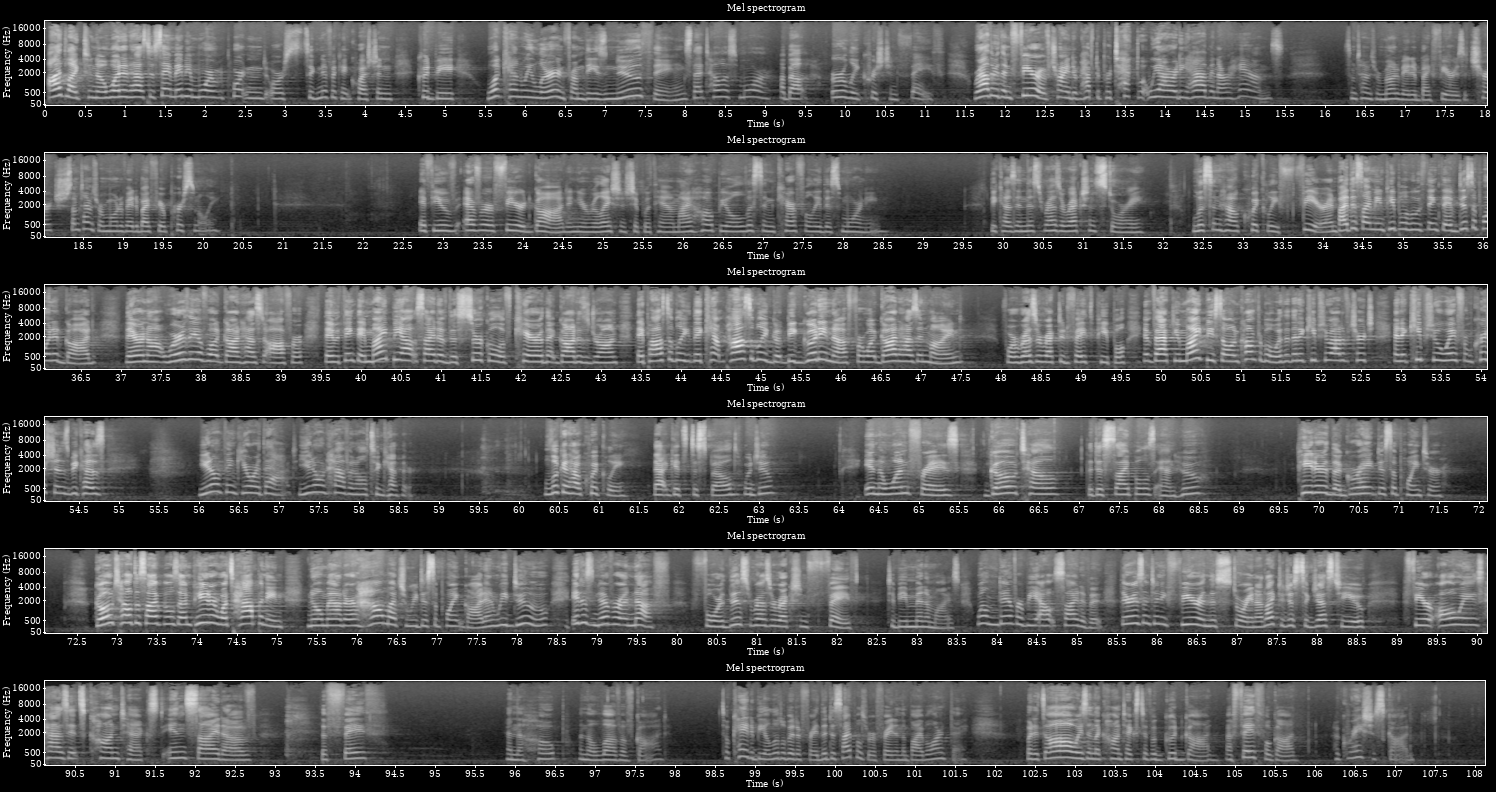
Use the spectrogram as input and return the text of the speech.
I'd like to know what it has to say. Maybe a more important or significant question could be what can we learn from these new things that tell us more about early Christian faith? Rather than fear of trying to have to protect what we already have in our hands. Sometimes we're motivated by fear as a church, sometimes we're motivated by fear personally. If you've ever feared God in your relationship with Him, I hope you'll listen carefully this morning. Because in this resurrection story, Listen how quickly fear, and by this I mean people who think they've disappointed God, they're not worthy of what God has to offer. They would think they might be outside of the circle of care that God has drawn. They possibly they can't possibly be good enough for what God has in mind for resurrected faith people. In fact, you might be so uncomfortable with it that it keeps you out of church and it keeps you away from Christians because you don't think you're that. You don't have it all together. Look at how quickly that gets dispelled, would you? In the one phrase, go tell the disciples and who? Peter, the great disappointer. Go tell disciples and Peter what's happening. No matter how much we disappoint God, and we do, it is never enough for this resurrection faith to be minimized. We'll never be outside of it. There isn't any fear in this story, and I'd like to just suggest to you fear always has its context inside of the faith and the hope and the love of God. It's okay to be a little bit afraid. The disciples were afraid in the Bible, aren't they? But it's always in the context of a good God, a faithful God, a gracious God.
